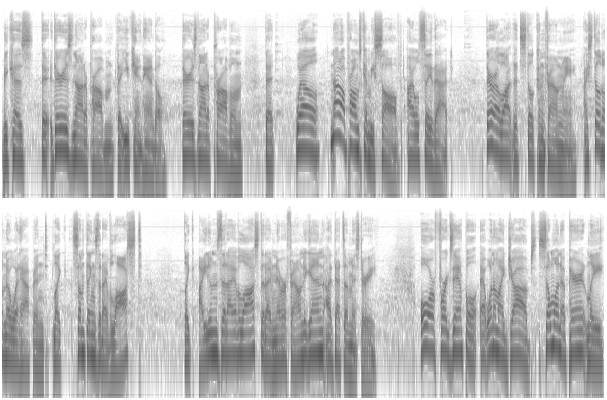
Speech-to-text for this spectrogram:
because there, there is not a problem that you can't handle. There is not a problem that. Well, not all problems can be solved. I will say that. There are a lot that still confound me. I still don't know what happened. Like some things that I've lost, like items that I have lost that I've never found again. I, that's a mystery. Or, for example, at one of my jobs, someone apparently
